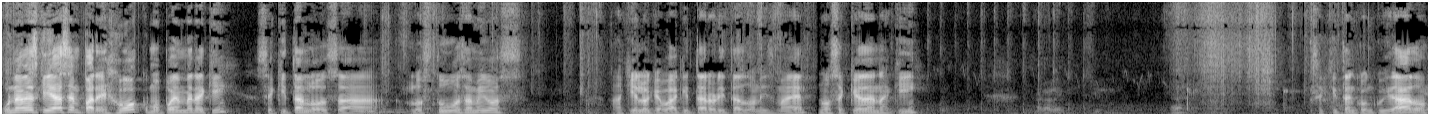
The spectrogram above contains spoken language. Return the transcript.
Una vez que ya se emparejó, como pueden ver aquí, se quitan los, uh, los tubos, amigos. Aquí es lo que va a quitar ahorita don Ismael. No se quedan aquí. Se quitan con cuidado.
